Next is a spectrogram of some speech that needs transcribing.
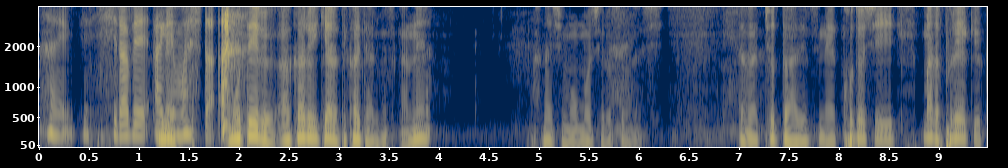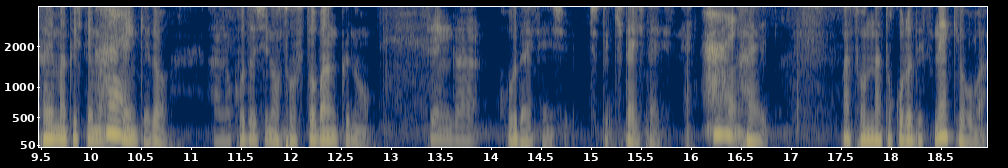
はい。調べ上げました。モテる明るいキャラって書いてありますからね話も面白そうだしだからちょっとあれですね今年まだプロ野球開幕してませんけど、あの今年のソフトバンクの千賀滉大選手ちょっと期待したいですねはい。はいまあそんなところですね今日は。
